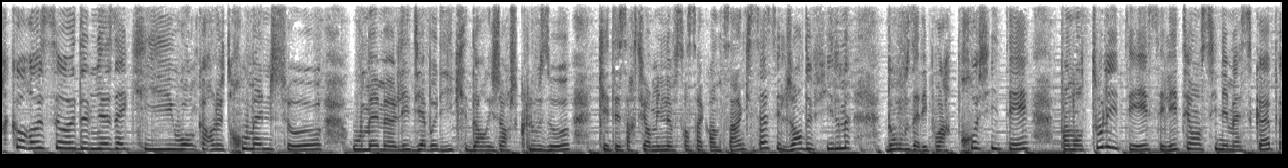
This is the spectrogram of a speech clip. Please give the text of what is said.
Porco de Miyazaki ou encore le Truman Show ou même Les Diaboliques d'Henri-Georges Clouzot qui était sorti en 1955. Ça, c'est le genre de film dont vous allez pouvoir profiter pendant tout l'été. C'est l'été en cinémascope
